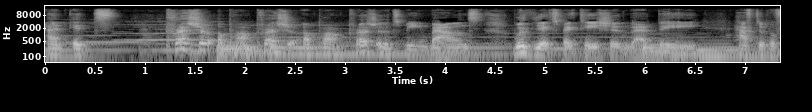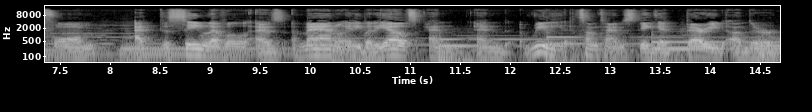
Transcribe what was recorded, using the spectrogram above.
and it's pressure upon pressure upon pressure that's being balanced with the expectation that they have to perform at the same level as a man or anybody else and and really sometimes they get buried under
